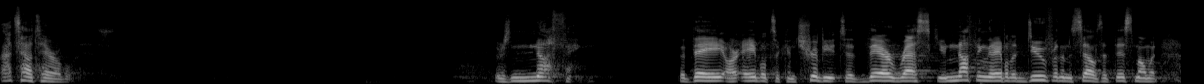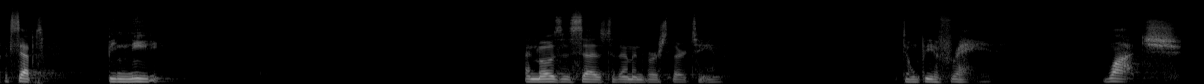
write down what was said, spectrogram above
That's how terrible it is. There's nothing that they are able to contribute to their rescue, nothing they're able to do for themselves at this moment except be needy. And Moses says to them in verse 13, Don't be afraid. Watch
